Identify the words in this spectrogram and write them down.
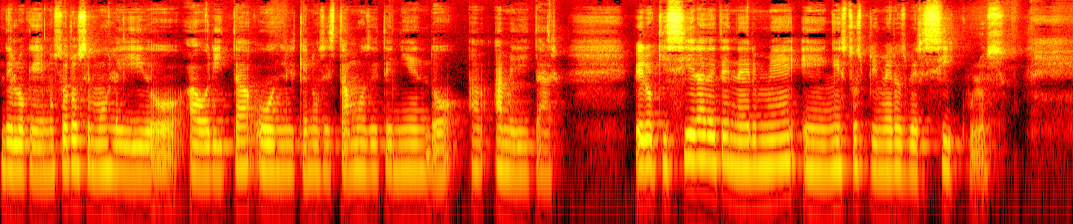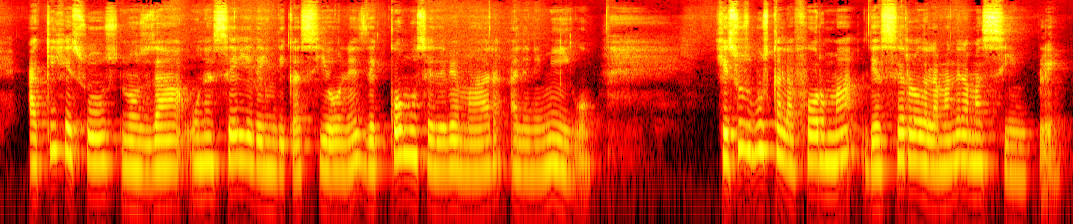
de lo que nosotros hemos leído ahorita o en el que nos estamos deteniendo a, meditar. Pero quisiera detenerme en estos primeros versículos. Aquí Jesús nos da una serie de indicaciones de cómo se debe amar al enemigo Jesús busca la forma de hacerlo de la manera más simple.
